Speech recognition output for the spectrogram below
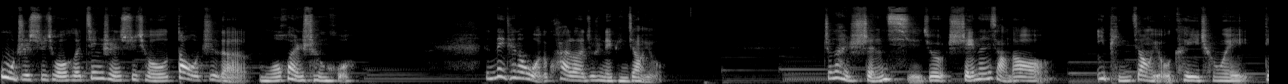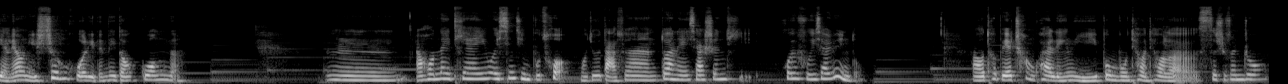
物质需求和精神需求倒置的魔幻生活。那天的我的快乐就是那瓶酱油，真的很神奇，就谁能想到？一瓶酱油可以成为点亮你生活里的那道光呢。嗯，然后那天因为心情不错，我就打算锻炼一下身体，恢复一下运动，然后特别畅快淋漓，蹦蹦跳跳了四十分钟。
